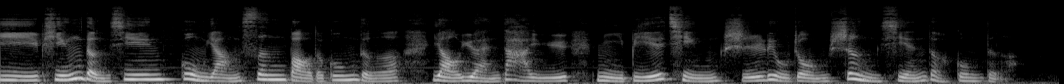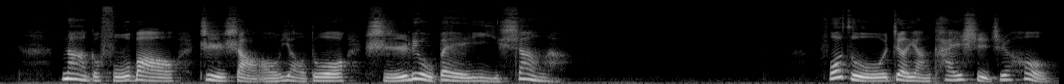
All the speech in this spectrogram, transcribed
以平等心供养僧宝的功德，要远大于你别请十六种圣贤的功德。那个福报至少要多十六倍以上啊！佛祖这样开示之后，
